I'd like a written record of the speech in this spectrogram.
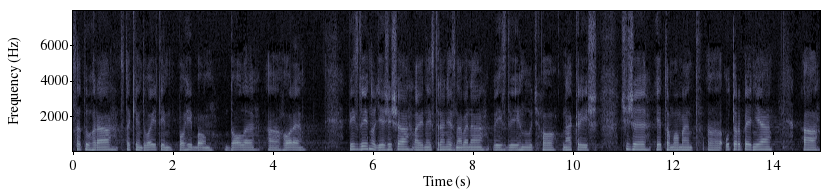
sa tu hrá s takým dvojitým pohybom dole a hore. Vyzdvihnúť Ježiša na jednej strane znamená vyzdvihnúť ho na kríž. Čiže je to moment uh, utrpenia a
